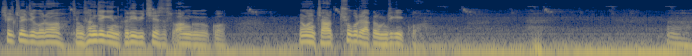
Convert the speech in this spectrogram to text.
실질적으로 정상적인 그립 위치에서 쏘은 것 같고 이건 좌측으로 약간 움직이고 어,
